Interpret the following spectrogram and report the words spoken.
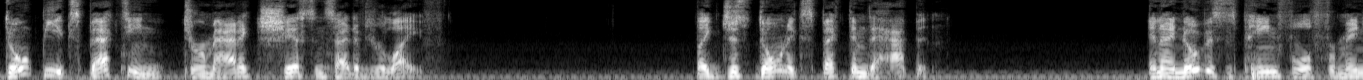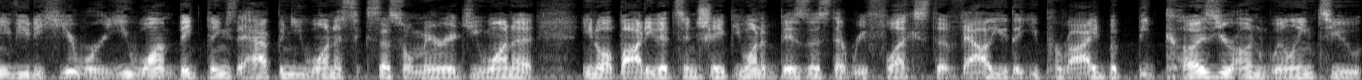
don't be expecting dramatic shifts inside of your life. Like just don't expect them to happen and I know this is painful for many of you to hear where you want big things to happen. You want a successful marriage. You want a, you know, a body that's in shape. You want a business that reflects the value that you provide. But because you're unwilling to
